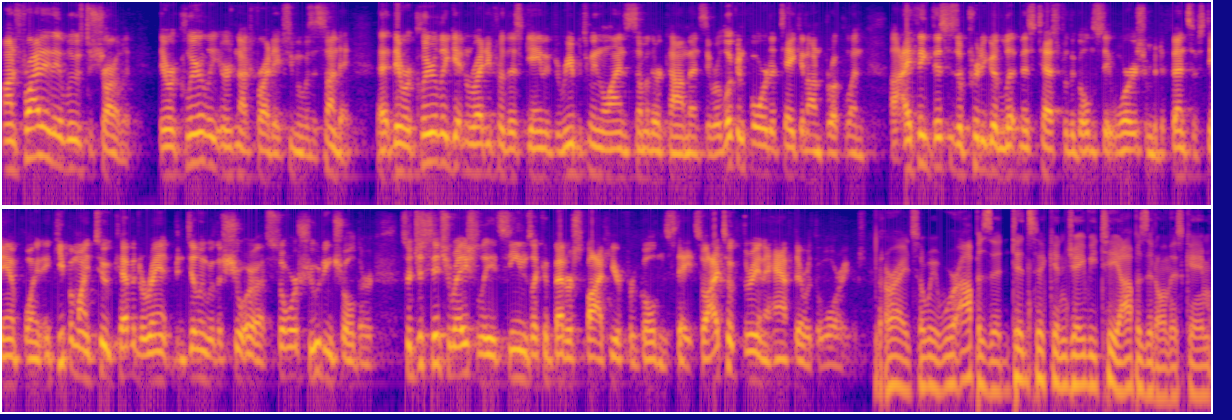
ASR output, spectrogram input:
On Friday, they lose to Charlotte. They were clearly, or not Friday, excuse me, it was a Sunday. Uh, they were clearly getting ready for this game. If you read between the lines of some of their comments, they were looking forward to taking on Brooklyn. Uh, I think this is a pretty good litmus test for the Golden State Warriors from a defensive standpoint. And keep in mind, too, Kevin Durant been dealing with a, short, a sore shooting shoulder. So just situationally, it seems like a better spot here for Golden State. So I took three and a half there with the Warriors. All right, so we, we're opposite. Dinsick and JVT opposite on this game.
